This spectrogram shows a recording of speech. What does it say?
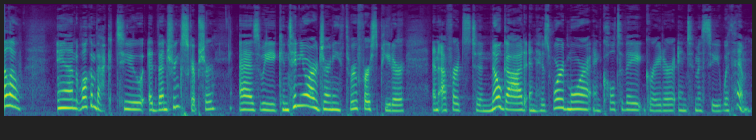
Hello, and welcome back to Adventuring Scripture as we continue our journey through 1 Peter and efforts to know God and His Word more and cultivate greater intimacy with Him.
